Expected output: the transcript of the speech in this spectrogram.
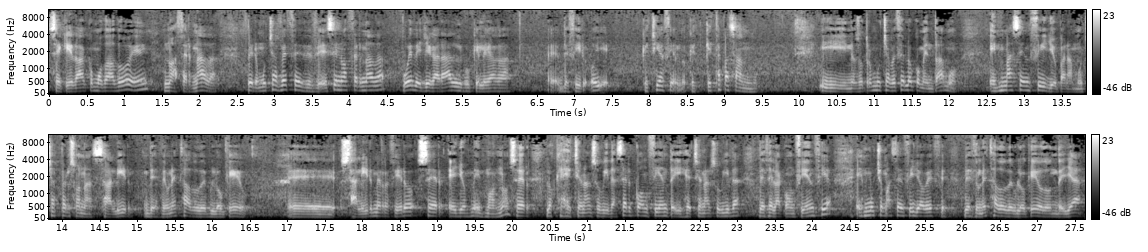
se queda acomodado en no hacer nada. Pero muchas veces desde ese no hacer nada puede llegar algo que le haga eh, decir, oye, ¿qué estoy haciendo? ¿Qué, ¿Qué está pasando? Y nosotros muchas veces lo comentamos, es más sencillo para muchas personas salir desde un estado de bloqueo eh, salir me refiero ser ellos mismos, ¿no? Ser los que gestionan su vida, ser conscientes y gestionar su vida desde la conciencia es mucho más sencillo a veces desde un estado de bloqueo donde ya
